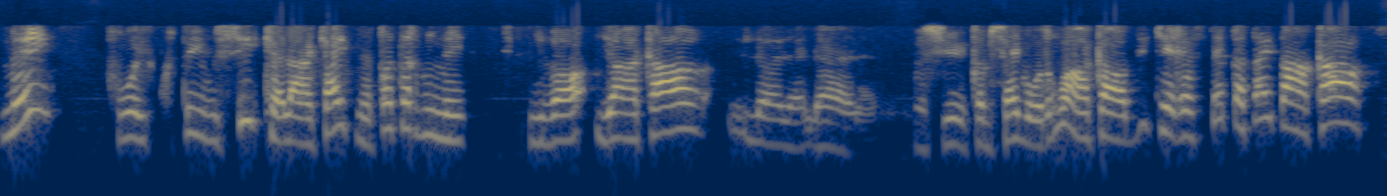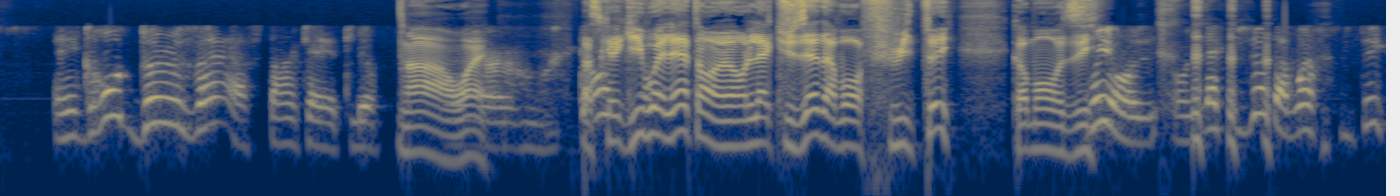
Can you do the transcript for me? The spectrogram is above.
mais faut écouter aussi que l'enquête n'est pas terminée. Il va, il y a encore, le, le, le monsieur commissaire Gaudreau a encore dit qu'il restait peut-être encore un gros deux ans à cette enquête-là. Ah, ouais. Euh, Parce donc, que Guy Ouellet, on, on l'accusait d'avoir fuité, comme on dit. Oui, on, on l'accusait d'avoir fuité.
